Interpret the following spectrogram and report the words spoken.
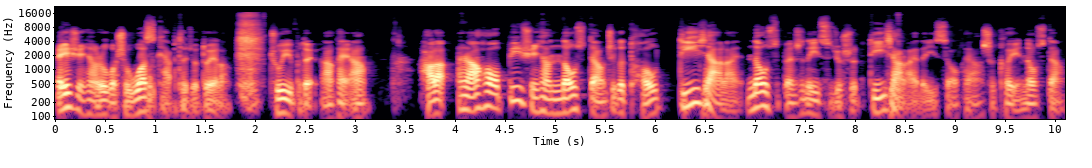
A 选项如果是 was kept 就对了，注意不对。OK 啊。好了，然后 B 选项 nose down 这个头低下来，nose 本身的意思就是低下来的意思，OK 啊，是可以 nose down，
